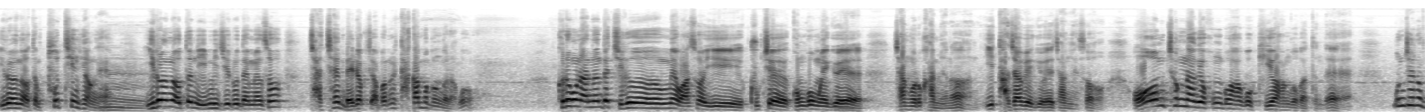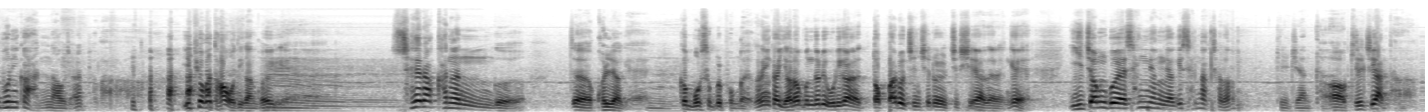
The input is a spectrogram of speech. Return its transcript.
이런 어떤 푸틴형의 이런 어떤 이미지로 되면서 자체 매력 자본을 다 까먹은 거라고. 그러고 났는데 지금에 와서 이 국제 공공외교의 장으로 가면은 이 다자 외교의 장에서 엄청나게 홍보하고 기여한 것 같은데 문제는 보니까 안 나오잖아 표가 이 표가 다 어디 간 거예요 이게 쇠락하는 그 저, 권력의 그 모습을 본 거예요 그러니까 여러분들이 우리가 똑바로 진실을 직시해야 되는 게 이 정부의 생명력이 생각처럼 길지 않다. 어, 길지 않다.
